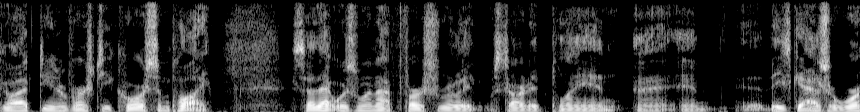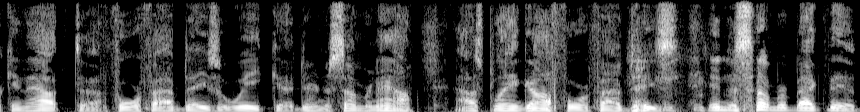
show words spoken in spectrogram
go out to university course and play. So that was when I first really started playing, uh, and these guys are working out uh, four or five days a week uh, during the summer now. I was playing golf four or five days in the summer back then.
